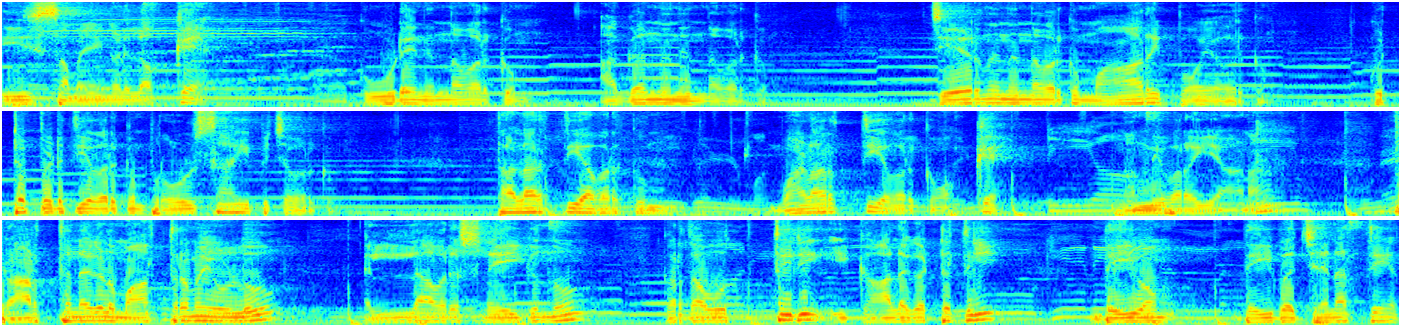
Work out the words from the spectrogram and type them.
ഈ സമയങ്ങളിലൊക്കെ കൂടെ നിന്നവർക്കും അകന്ന് നിന്നവർക്കും ചേർന്ന് നിന്നവർക്കും മാറിപ്പോയവർക്കും കുറ്റപ്പെടുത്തിയവർക്കും പ്രോത്സാഹിപ്പിച്ചവർക്കും തളർത്തിയവർക്കും വളർത്തിയവർക്കും ഒക്കെ നന്ദി പറയുകയാണ്. പ്രാർത്ഥനകൾ മാത്രമേ ഉള്ളൂ. എല്ലാവരും സ്നേഹിക്കുന്നു. കർത്താവ് ഒത്തിരി ഈ കാലഘട്ടത്തിൽ ദൈവം ദൈവജനത്തെ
